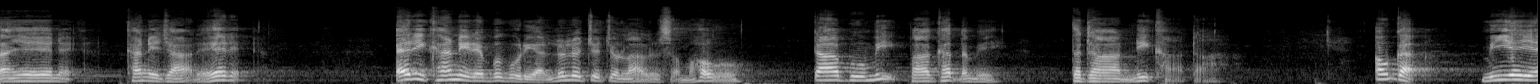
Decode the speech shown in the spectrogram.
တန်ရဲနဲ့ခန်းနေကြရတယ်တဲ့အဲ့ဒီခန်းနေတဲ့ပုဂ္ဂိုလ်တွေကလွတ်လွတ်ကျွတ်ကျွတ်လာလို့ဆိုမဟုတ်ဘူးတာဘူမိဘာခတ်တမေ တဒါနိခာတာအောက်ကမီးရဲရဲ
